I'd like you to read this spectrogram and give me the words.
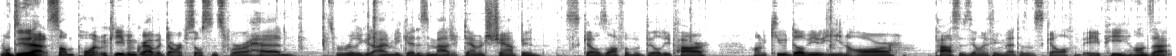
We'll do that at some point. We could even grab a Dark Seal since we're ahead. It's a really good item to get as a magic damage champion. Scales off of ability power on Q, W, E, and R. Pass is the only thing that doesn't scale off of AP on Zac.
